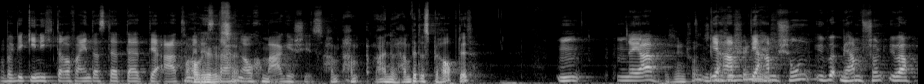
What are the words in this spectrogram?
Aber wir gehen nicht darauf ein, dass der, der, der Atem Aber eines Drachen auch magisch ist. Haben, haben, Manu, haben wir das behauptet? Naja, sind schon wir haben, wir haben schon über, wir haben schon über,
